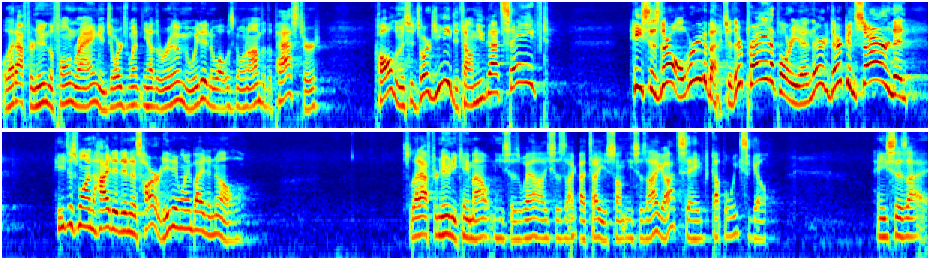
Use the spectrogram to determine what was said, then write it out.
Well, that afternoon, the phone rang and George went in the other room and we didn't know what was going on. But the pastor called him and said, George, you need to tell him you got saved. He says, they're all worried about you. They're praying for you and they're, they're concerned. And he just wanted to hide it in his heart. He didn't want anybody to know. So that afternoon he came out and he says, Well, he says, I got to tell you something. He says, I got saved a couple weeks ago. And he says, I,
